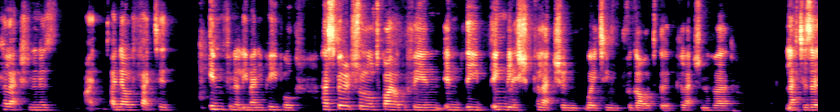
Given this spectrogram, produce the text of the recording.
collection and has I, I know affected infinitely many people. Her spiritual autobiography in, in the English collection, Waiting for God, the collection of her letters, a,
